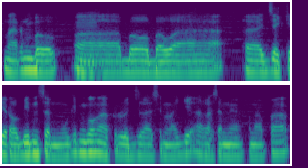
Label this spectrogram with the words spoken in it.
kemarin bawa eh, bawa-bawa eh, Jackie Robinson mungkin gue nggak perlu jelasin lagi alasannya kenapa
